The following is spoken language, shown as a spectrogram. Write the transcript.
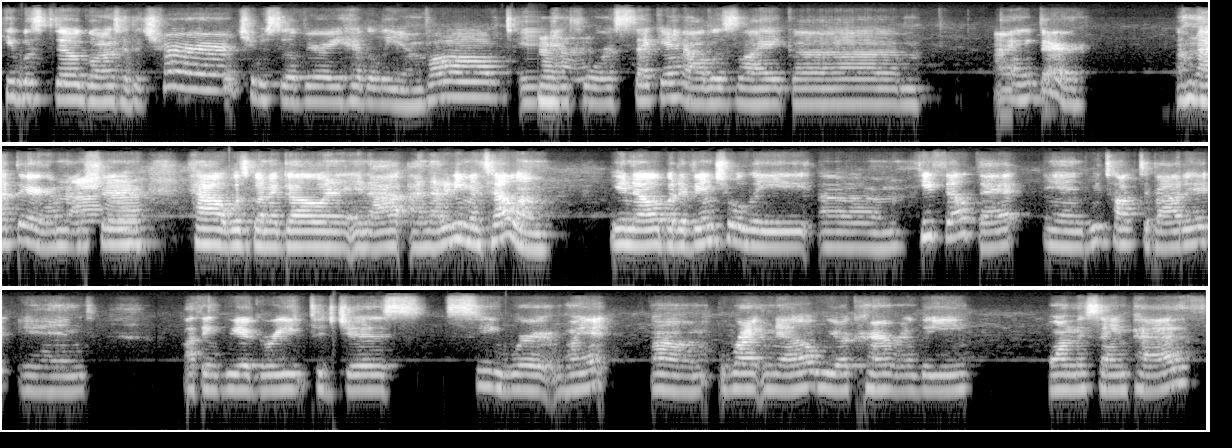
he was still going to the church. He was still very heavily involved, and, mm-hmm. for a second, I was like, um, I ain't there. I'm not there. I'm not sure uh-huh. how it was going to go. And, and I, and I didn't even tell him, you know, but eventually um, he felt that and we talked about it. And I think we agreed to just see where it went. Um, right now, we are currently on the same path.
